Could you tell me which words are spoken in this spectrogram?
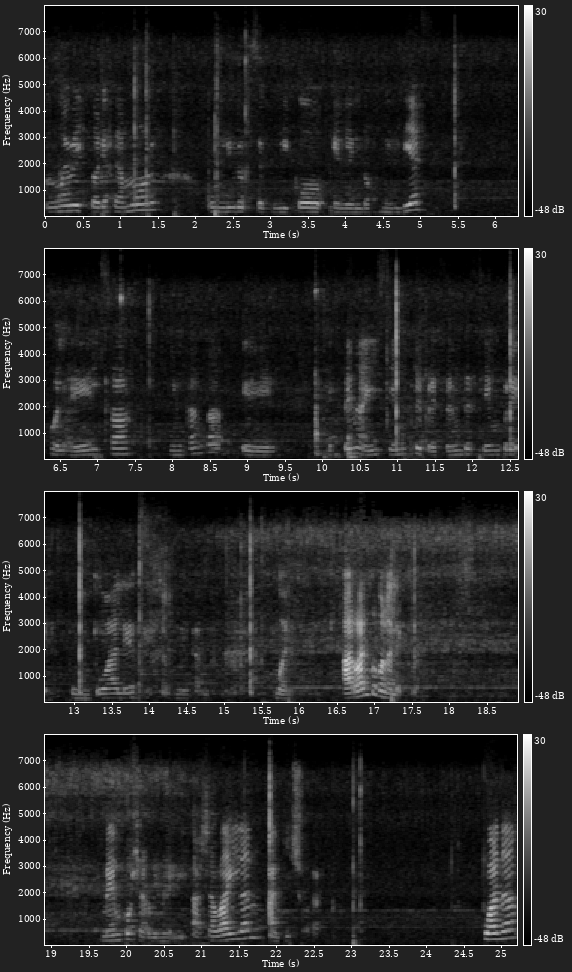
Nueve historias de amor, un libro que se publicó en el 2010. Hola Elsa, me encanta eh, que estén ahí siempre presentes, siempre puntuales, me encanta. Bueno, arranco con la lectura. Mempo Giardinelli, allá bailan, aquí lloran. Juana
